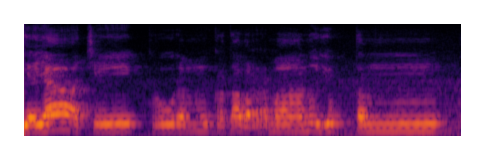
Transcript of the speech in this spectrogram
ययाचे क्रूरं कृतवर्मानुयुक्तम्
